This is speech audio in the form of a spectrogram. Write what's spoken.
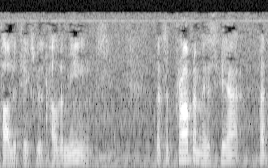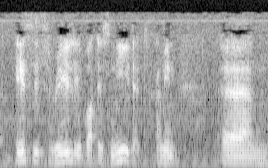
politics with other means. But the problem is here, but is this really what is needed? I mean, um,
